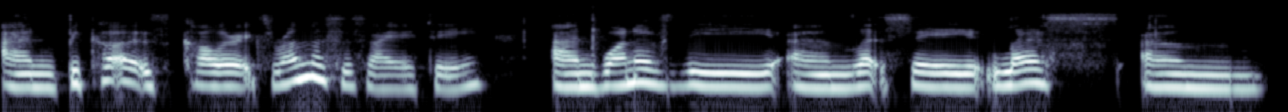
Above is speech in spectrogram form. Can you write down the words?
and because cholerics run the society, and one of the um, let's say less um,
